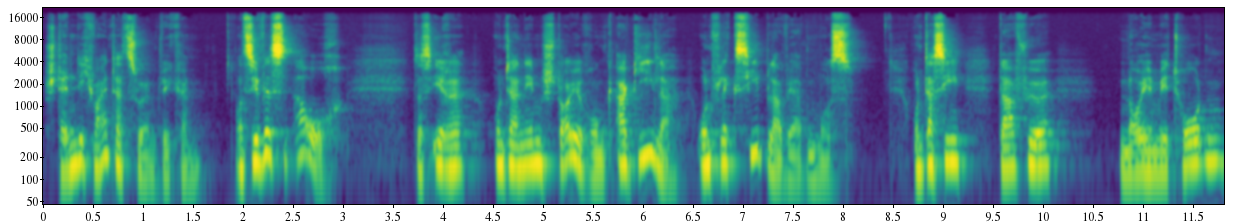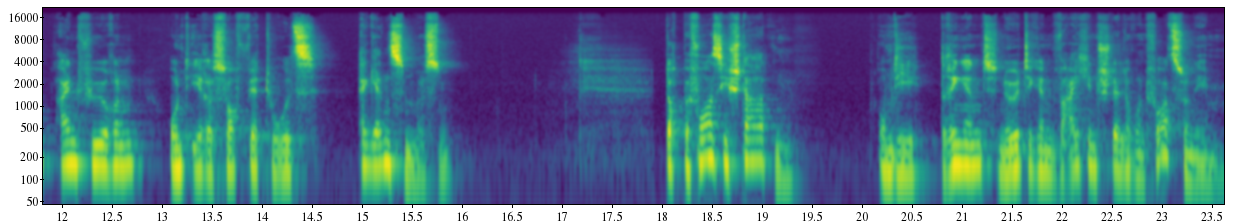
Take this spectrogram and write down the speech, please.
ständig weiterzuentwickeln. Und sie wissen auch, dass ihre Unternehmenssteuerung agiler und flexibler werden muss und dass sie dafür neue Methoden einführen und ihre Software-Tools ergänzen müssen. Doch bevor Sie starten, um die dringend nötigen Weichenstellungen vorzunehmen,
